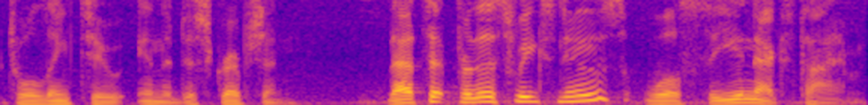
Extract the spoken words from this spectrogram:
which we'll link to in the description. That's it for this week's news. We'll see you next time.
